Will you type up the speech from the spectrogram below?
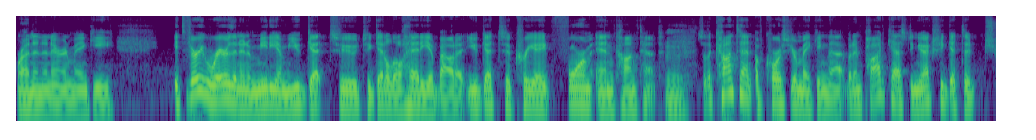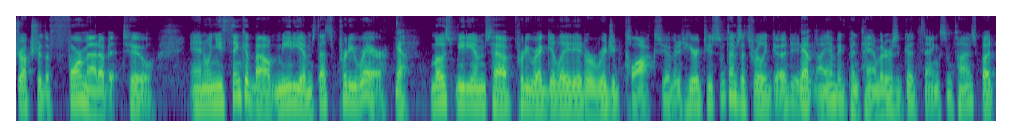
Brennan and Aaron Mahnke. It's very rare that in a medium you get to to get a little heady about it. You get to create form and content. Mm. So the content of course you're making that but in podcasting you actually get to structure the format of it too. And when you think about mediums that's pretty rare. Yeah. Most mediums have pretty regulated or rigid clocks you have to adhere to. Sometimes that's really good. Yep. Iambic pentameter is a good thing sometimes, but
